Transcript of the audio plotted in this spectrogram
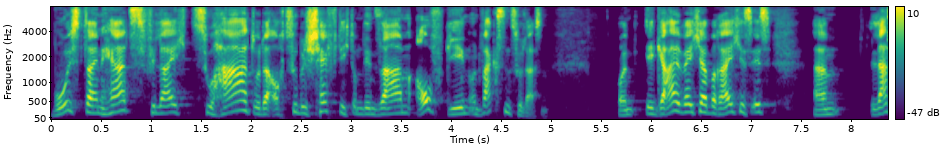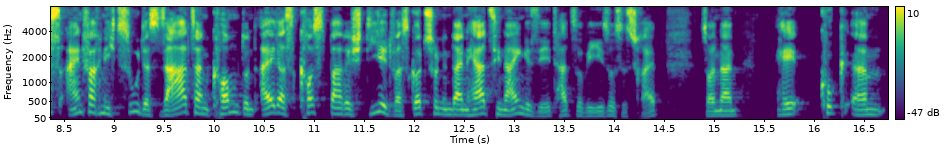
Wo ist dein Herz vielleicht zu hart oder auch zu beschäftigt, um den Samen aufgehen und wachsen zu lassen? Und egal welcher Bereich es ist, ähm, lass einfach nicht zu, dass Satan kommt und all das Kostbare stiehlt, was Gott schon in dein Herz hineingesät hat, so wie Jesus es schreibt, sondern hey, guck, ähm,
